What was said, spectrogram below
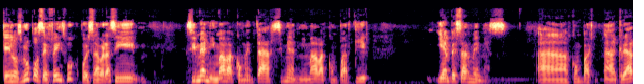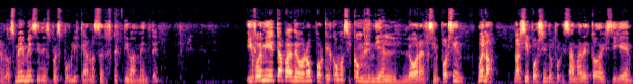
Que en los grupos de Facebook, pues la verdad sí, sí me animaba a comentar, sí me animaba a compartir y a empezar memes. A, crear los memes y después publicarlos respectivamente. Y fue mi etapa de oro porque como sí comprendía el lore al 100%, bueno, no al 100% porque esa madre todavía sigue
